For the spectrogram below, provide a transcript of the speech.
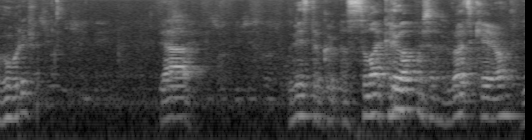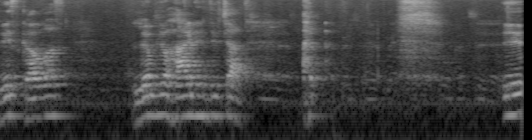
Говори. Я Кр- з села Кропоша, Гродський район, Львівська область. Люблю гарних дівчат. І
